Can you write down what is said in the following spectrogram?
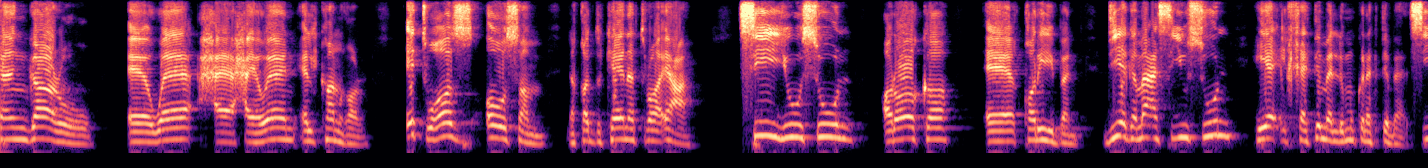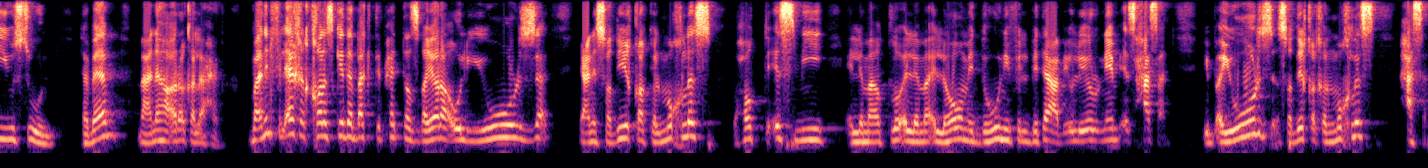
kangaroo. uh, وحيوان الكنغر. It was awesome. لقد كانت رائعة. See you soon. أراك آه قريبا. دي يا جماعة see you soon هي الخاتمة اللي ممكن أكتبها. See you soon. تمام؟ معناها أراك لاحقا. وبعدين في الآخر خالص كده بكتب حتة صغيرة أقول yours يعني صديقك المخلص وحط اسمي اللي يطلق اللي, ما اللي هو مديهوني في البتاع بيقول لي your name is حسن. يبقى yours صديقك المخلص حسن.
